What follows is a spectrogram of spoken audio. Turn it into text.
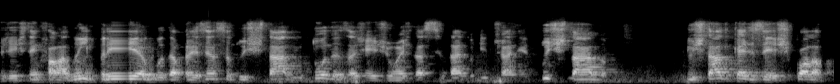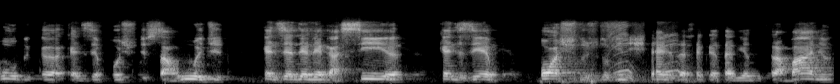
A gente tem que falar do emprego, da presença do Estado em todas as regiões da cidade do Rio de Janeiro, do Estado. O Estado quer dizer escola pública, quer dizer posto de saúde, quer dizer delegacia, quer dizer postos do Ministério da Secretaria do Trabalho,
